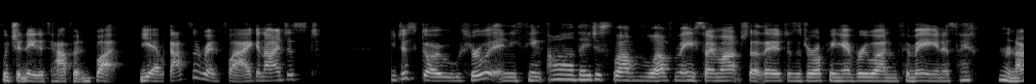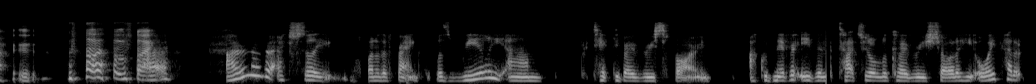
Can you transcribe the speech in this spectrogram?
which it needed to happen. But yeah, that's a red flag. And I just, you just go through it and you think, oh, they just love love me so much that they're just dropping everyone for me. And it's like, no. like, I, I remember actually one of the Franks was really um, protective over his phone. I could never even touch it or look over his shoulder. He always had it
